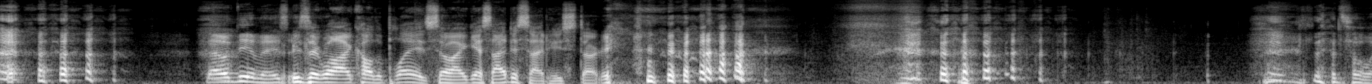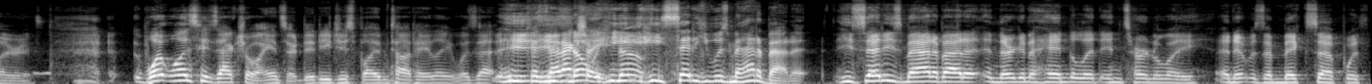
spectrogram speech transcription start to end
that would be amazing. He's like, well, I call the plays, so I guess I decide who's starting. That's hilarious. What was his actual answer? Did he just blame Todd Haley? Was that He- because he's- no, actually he, no. he said he was mad about it. He said he's mad about it, and they're gonna handle it internally, and it was a mix-up with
